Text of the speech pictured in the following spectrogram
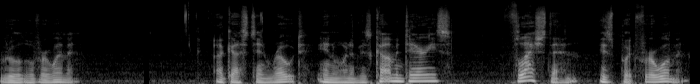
rule over women. Augustine wrote in one of his commentaries Flesh, then, is put for a woman,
